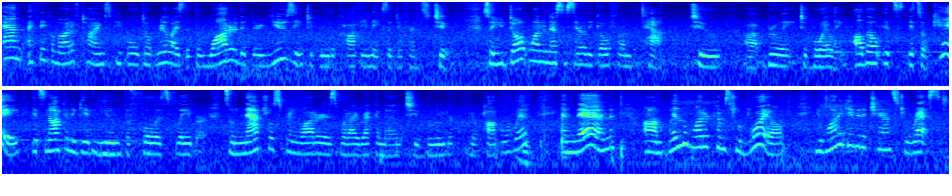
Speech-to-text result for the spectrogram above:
and I think a lot of times people don't realize that the water that they're using to brew the coffee makes a difference too. So you don't want to necessarily go from the tap to uh, brewing to boiling. Although it's it's okay, it's not going to give you the fullest flavor. So natural spring water is what I recommend to brew your, your Papua with. And then um, when the water comes to a boil, you want to give it a chance to rest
